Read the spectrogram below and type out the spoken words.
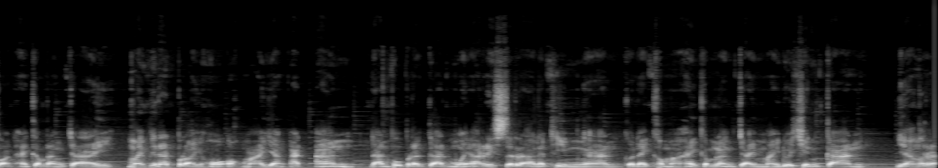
กอดให้กำลังใจ ไม้พิรัตปล่อยโฮออกมาอย่างอัดอั้น ด้านผู้ประกาศมวยอาริสราและทีมงาน ก็ได้เข้ามาให้กำลังใจไม้ด้วยเช่นกัน อย่างไร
